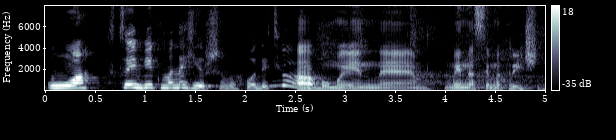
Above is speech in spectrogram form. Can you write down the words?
О, в цей бік в мене гірше виходить. Да, бо ми не, ми не симетричні.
